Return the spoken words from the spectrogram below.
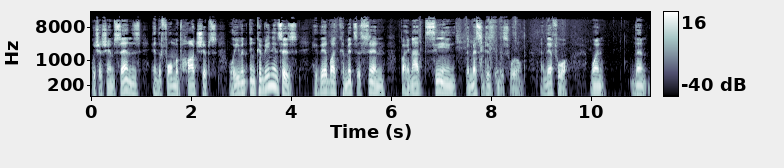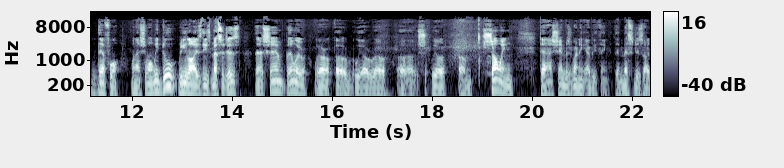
which Hashem sends in the form of hardships or even inconveniences, he thereby commits a sin by not seeing the messages in this world. And therefore, when then therefore when Hashem when we do realize these messages, then Hashem but then we're we are uh, we are uh, uh, we are um, showing that Hashem is running everything. The messages are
